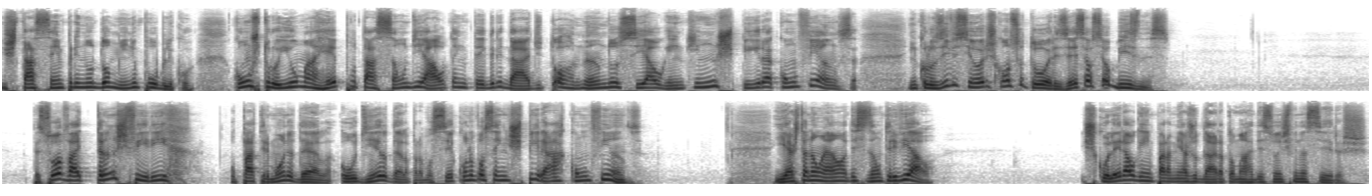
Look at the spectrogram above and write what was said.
está sempre no domínio público. Construiu uma reputação de alta integridade, tornando-se alguém que inspira confiança. Inclusive, senhores consultores, esse é o seu business. A pessoa vai transferir o patrimônio dela ou o dinheiro dela para você quando você inspirar confiança. E esta não é uma decisão trivial. Escolher alguém para me ajudar a tomar decisões financeiras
